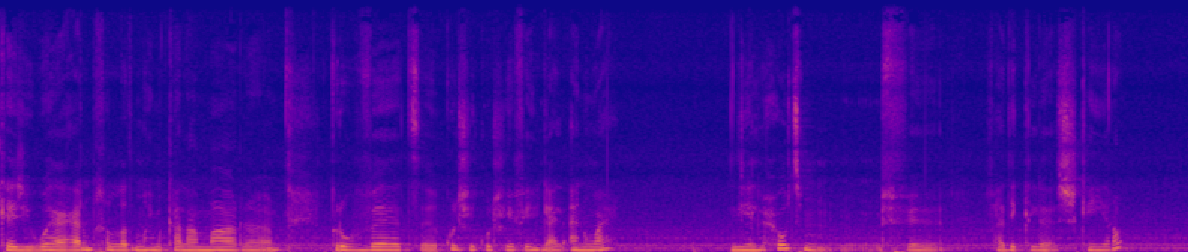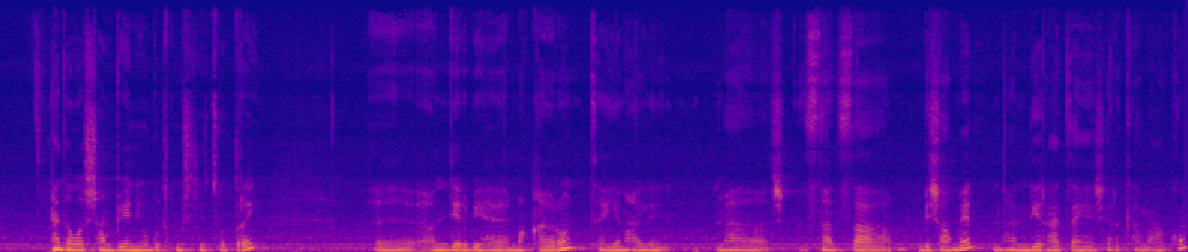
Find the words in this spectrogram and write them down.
كيجي واعر مخلط مهم كالامار كروفات كلشي كلشي فيه كاع الأنواع ديال الحوت في في هذيك الشكيرة. هذا هو الشامبينيو قلت لكم شريته طري. آه ندير به مقارون. حتى هي نهار مع صلصة بشاميل نهار نديرها حتى هي نشاركها معكم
